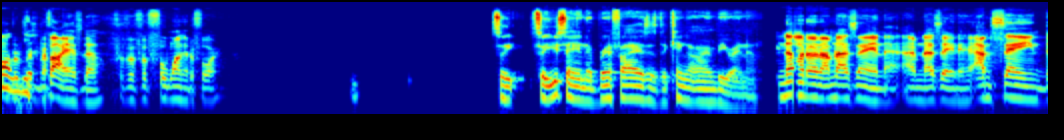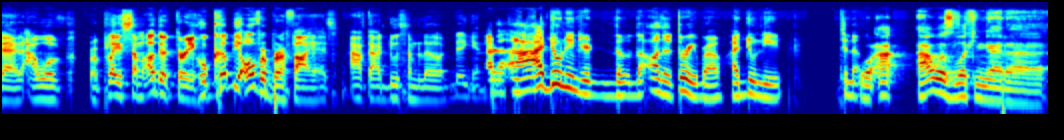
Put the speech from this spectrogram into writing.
Oh, can the- Faiyaz though for, for for one of the four. So so you're saying that Brent Faiyaz is the king of R&B right now? No, no, no. I'm not saying that. I'm not saying that. I'm saying that I will replace some other three who could be over Brent Faiyaz after I do some little digging. I, I do need your the, the other three, bro. I do need to know. Well, I I was looking at uh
